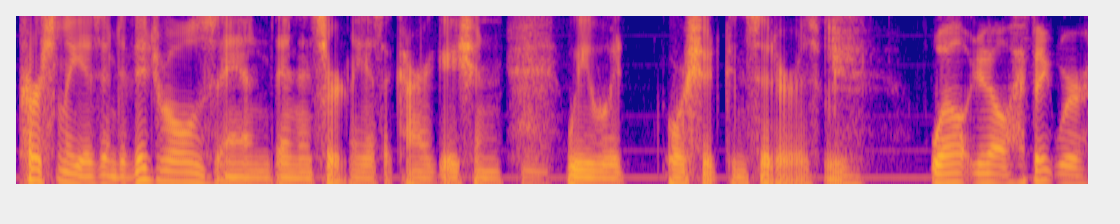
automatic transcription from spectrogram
personally as individuals and and then certainly as a congregation we would or should consider as we Well, you know, I think we're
